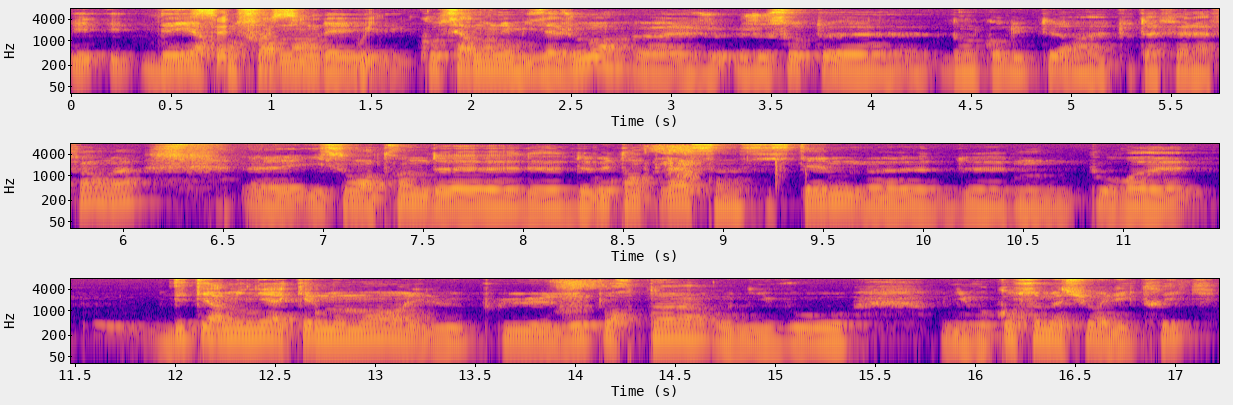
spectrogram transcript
Et, d'ailleurs, concernant les, concernant les mises à jour, euh, je, saute euh, dans le conducteur euh, tout à fait à la fin. Là. ils sont en train de, de, de, mettre en place un système de, pour déterminer à quel moment est le plus opportun au niveau, au niveau consommation électrique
